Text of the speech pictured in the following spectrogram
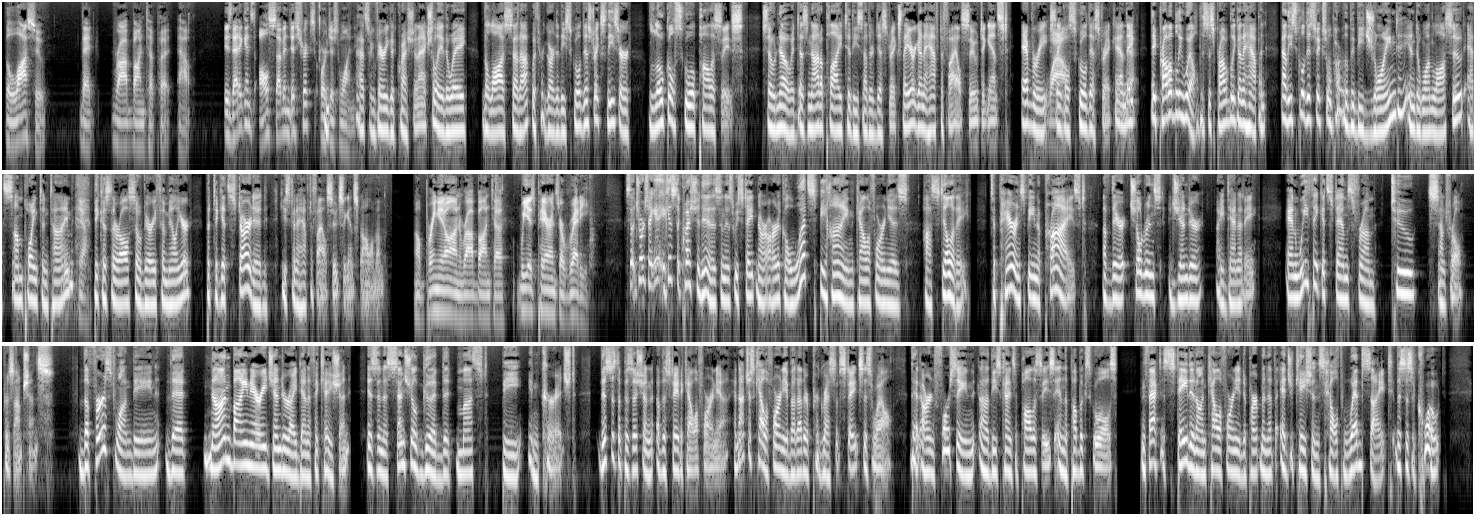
the lawsuit that Rob Bonta put out. Is that against all seven districts or just one? That's a very good question. Actually, the way the law is set up with regard to these school districts, these are local school policies. So no, it does not apply to these other districts. They are going to have to file suit against every Wow. single school district and Okay. they they probably will. This is probably going to happen. Now, these school districts will probably be joined into one lawsuit at some point in time Yeah. because they're all so very familiar. But to get started, he's going to have to file suits against all of them. I'll bring it on, Rob Bonta. We as parents are ready. So, George, I guess the question is, and as we state in our article, what's behind California's hostility to parents being apprised of their children's gender identity? And we think it stems from two central presumptions. The first one being that non binary gender identification is an essential good that must be encouraged. This is the position of the state of California, and not just California, but other progressive states as well, that are enforcing uh, these kinds of policies in the public schools. In fact, as stated on California Department of Education's health website, this is a quote,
